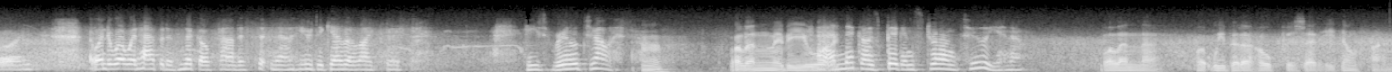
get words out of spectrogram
Boy, I wonder what would happen if Nico found us sitting out here together like this. He's real jealous. Huh? Well, then maybe you ought And Nico's big and strong, too, you know. Well, then, uh, what we better hope is that he don't find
